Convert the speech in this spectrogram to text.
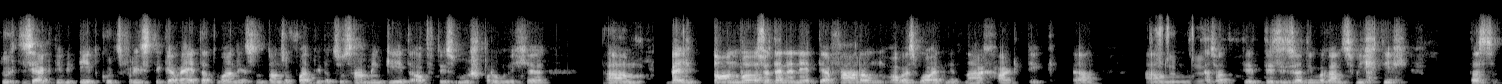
durch diese Aktivität kurzfristig erweitert worden ist und dann sofort wieder zusammengeht auf das ursprüngliche, ähm, weil dann war es halt eine nette Erfahrung, aber es war halt nicht nachhaltig. Ja. Ähm, Stimmt, ja. Also das ist halt immer ganz wichtig, dass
